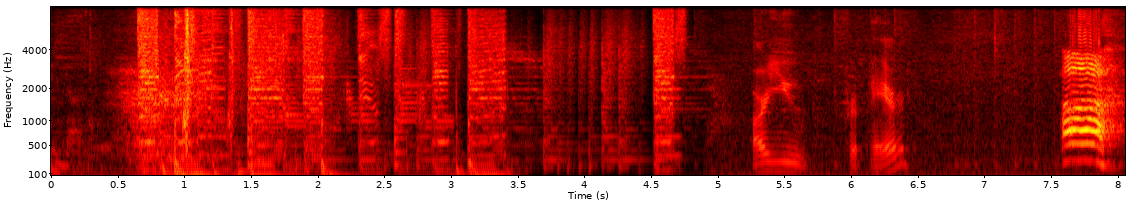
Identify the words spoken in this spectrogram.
none. Are you prepared? Uh,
